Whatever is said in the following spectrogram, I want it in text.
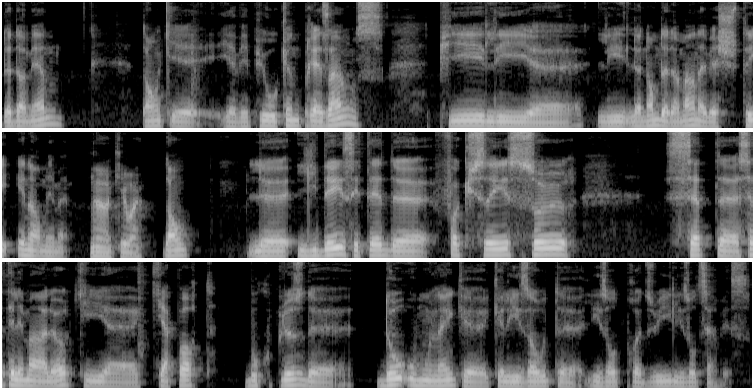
de domaine. Donc, il n'y avait plus aucune présence. Puis les, le nombre de demandes avait chuté énormément. Ah, OK, ouais. Donc, l'idée, c'était de focuser sur euh, cet élément-là qui, euh, qui apporte beaucoup plus d'eau au moulin que, les, autres, euh, les autres produits, les autres services.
